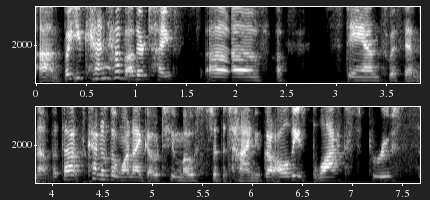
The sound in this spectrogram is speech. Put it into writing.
Um, but you can have other types of, of stands within them, but that's kind of the one I go to most of the time. You've got all these black spruce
